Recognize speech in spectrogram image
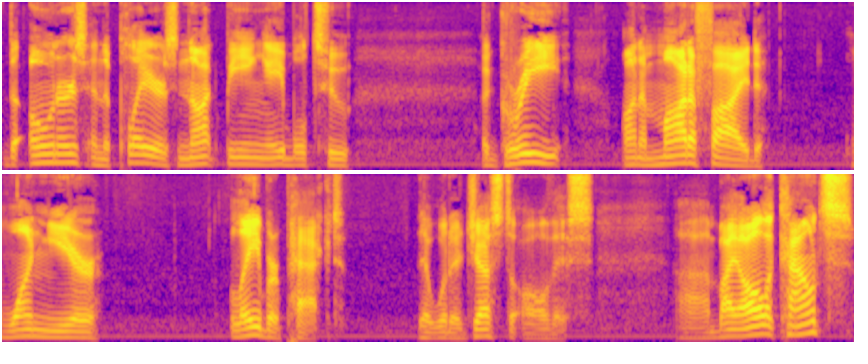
the owners and the players not being able to agree on a modified one year labor pact that would adjust to all this. Uh, by all accounts,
